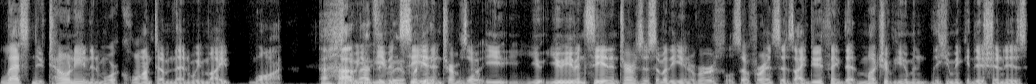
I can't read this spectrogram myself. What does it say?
less Newtonian and more quantum than we might want. Uh-huh, so you even see it in terms of you, you, you even see it in terms of some of the universals. So for instance, I do think that much of human the human condition is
